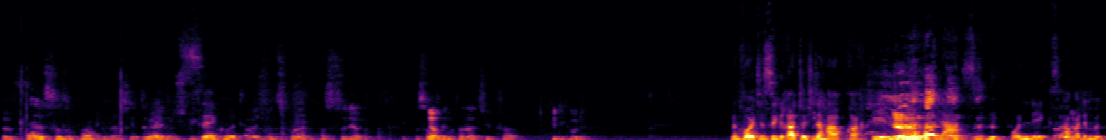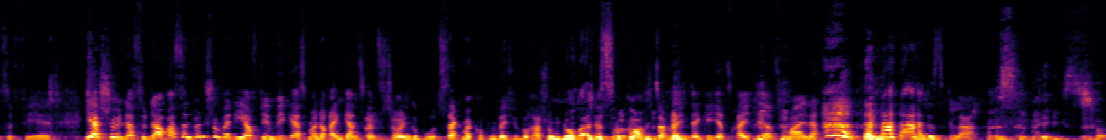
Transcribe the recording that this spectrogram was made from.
Das ist, Ja, ist so super. Ich den Spiegel. Sehr gut. Aber ich find's cool. Passt zu dir. Bist Ja. auf jeden Fall der Typ für. finde ich gut. Da wolltest du gerade durch die Haarpracht gehen. Ne? Ja. Und nix, aber die Mütze fehlt. Ja, schön, dass du da warst. Dann wünschen wir dir auf dem Weg erstmal noch einen ganz, ganz Dankeschön. tollen Geburtstag. Mal gucken, welche Überraschung noch alles so kommt. Aber ich denke, jetzt reicht erstmal. Ne? Alles klar. Bis demnächst. Ciao.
